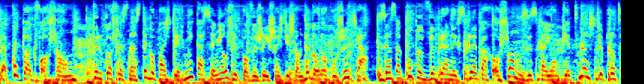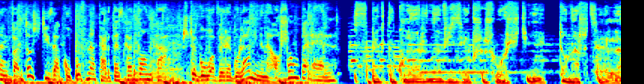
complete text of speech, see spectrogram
zakupach w Oszą. Tylko 16 października seniorzy powyżej 60 roku życia za zakupy w wybranych sklepach Oszą zyskają 15% wartości zakupów na kartę skarbonka. Szczegółowy regulamin na oszą.pl. Spektakularna wizja przyszłości to nasz cel.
